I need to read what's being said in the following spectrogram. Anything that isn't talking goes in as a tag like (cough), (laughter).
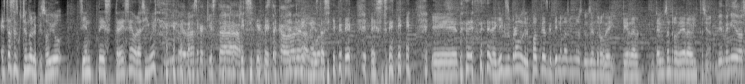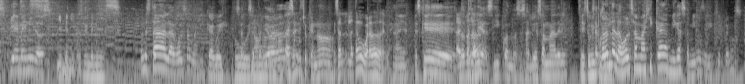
Estás escuchando el episodio 113, ahora sí, güey. Hijo de es que aquí está. (laughs) Aquí sí, güey. aquí está cabrón En albur. esta sí, güey. Este. (laughs) eh, (laughs) de Geek Supremos, el podcast que tiene más miembros que un centro de, que un centro de rehabilitación. Bienvenidos, bienvenidos. Bienvenidos, bienvenidos. ¿Dónde está la bolsa mágica, güey? Uy, se no, perdió, no, no. ¿verdad? Hace es- mucho que no. Esa la tengo guardada, güey. Ah, ya. Es que ¿La el otro pasada? día, sí, cuando se salió esa madre. Sí, estuvo ¿Se acuerdan de la bolsa mágica, amigas, amigos de Geek Supremos?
